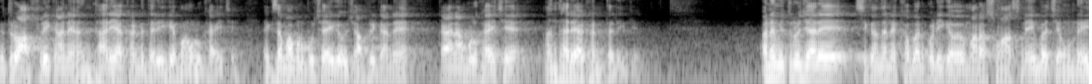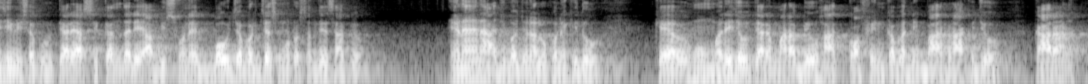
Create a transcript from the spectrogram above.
મિત્રો, આફ્રિકાને અંધારિયા ખંડ તરીકે પણ ઓળખાય છે. એક્ઝામમાં પણ પૂછાઈ ગયું છે, આફ્રિકાને કયા નામ ઓળખાય છે? અંધારિયા ખંડ તરીકે. અને મિત્રો, જ્યારે સિકંદરને ખબર પડી કે હવે મારા શ્વાસ નહીં બચે, હું નહીં જીવી શકું, ત્યારે આ સિકંદરે આ વિશ્વને બહુ જબરજસ્ત મોટો સંદેશ આપ્યો. એણે એના આજુબાજુના લોકોને કીધું કે હવે હું મરી જાઉં, ત્યારે મારા બેઉ હાથ કોફિન કબરની બહાર રાખજો. કારણ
